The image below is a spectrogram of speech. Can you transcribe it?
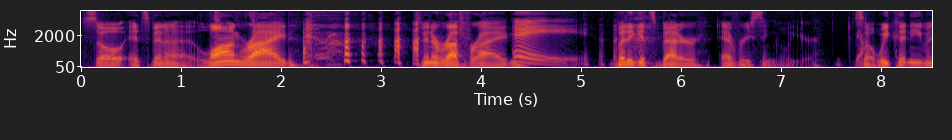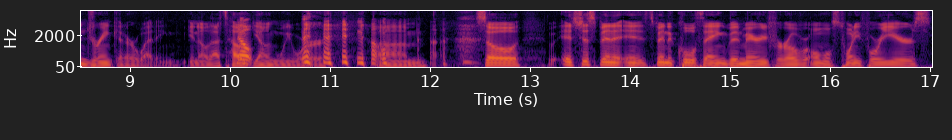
So it's been a long ride. it's been a rough ride, Hey. but it gets better every single year. So we couldn't even drink at our wedding. You know, that's how Nope. young we were. um, so it's just been a, it's been a cool thing. Been married for over almost 24 years.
